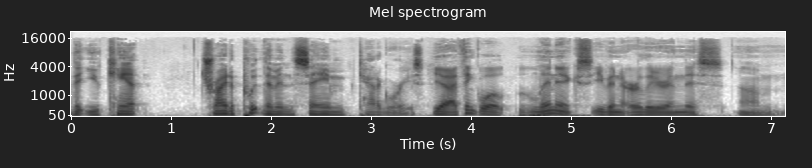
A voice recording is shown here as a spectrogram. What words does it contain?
that you can't try to put them in the same categories. Yeah, I think well, Lennox even earlier in this um,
